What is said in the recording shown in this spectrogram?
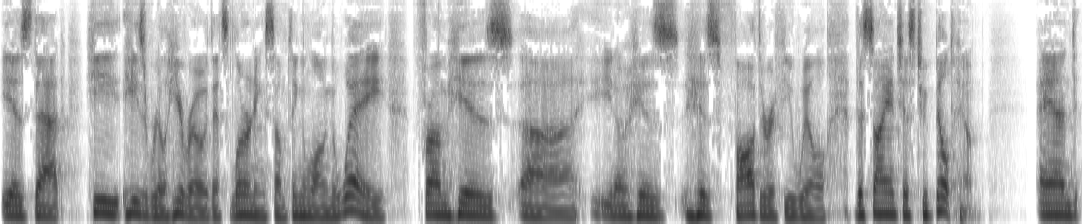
is that he he's a real hero that's learning something along the way from his uh, you know his his father, if you will, the scientist who built him, and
